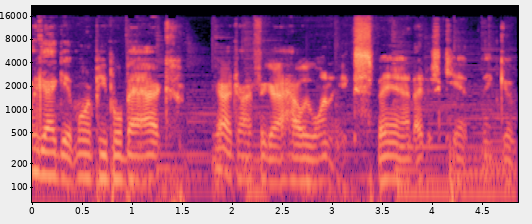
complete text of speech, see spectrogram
we gotta get more people back. We gotta try and figure out how we want to expand. I just can't think of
